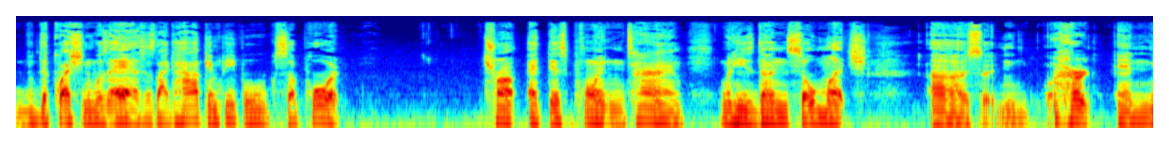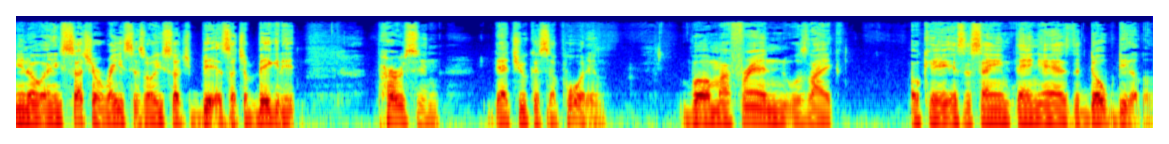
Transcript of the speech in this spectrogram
the question was asked, it's like, how can people support Trump at this point in time when he's done so much, uh, hurt and, you know, and he's such a racist or he's such bit, such a bigoted person that you could support him. But my friend was like, okay, it's the same thing as the dope dealer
